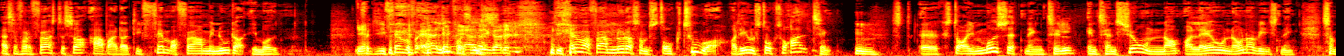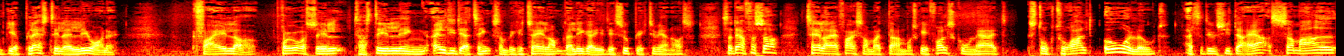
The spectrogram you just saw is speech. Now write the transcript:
Altså for det første, så arbejder de 45 minutter imod den. Ja. Fordi de 45, ja, lige præcis. ja, det gør det. de 45 minutter som struktur, og det er jo en strukturel ting, mm. st- øh, står i modsætning til intentionen om at lave en undervisning, som giver plads til, at eleverne fejler, prøver selv, tager stilling, alle de der ting, som vi kan tale om, der ligger i det subjektiverende også. Så derfor så taler jeg faktisk om, at der måske i folkeskolen er et strukturelt overload. Altså det vil sige, der er så meget,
